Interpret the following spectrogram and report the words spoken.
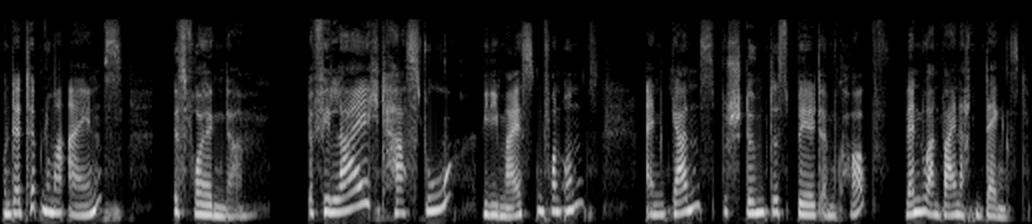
Und der Tipp Nummer eins ist folgender. Vielleicht hast du, wie die meisten von uns, ein ganz bestimmtes Bild im Kopf, wenn du an Weihnachten denkst.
